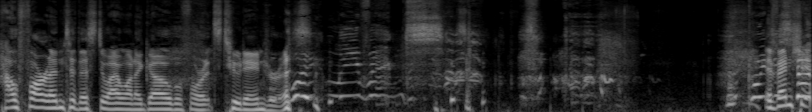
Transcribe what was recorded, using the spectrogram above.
how far into this do i want to go before it's too dangerous leavings. eventually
